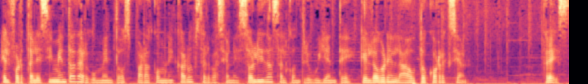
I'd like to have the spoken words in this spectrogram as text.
El fortalecimiento de argumentos para comunicar observaciones sólidas al contribuyente que logren la autocorrección. 3.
